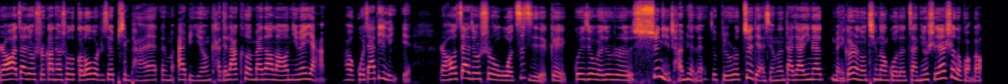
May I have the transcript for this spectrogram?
然后啊再就是刚才说的 global 这些品牌，什么爱彼迎、凯迪拉克、麦当劳、妮维雅，还有国家地理，然后再就是我自己给归咎为就是虚拟产品类，就比如说最典型的，大家应该每个人都听到过的暂停实验室的广告，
